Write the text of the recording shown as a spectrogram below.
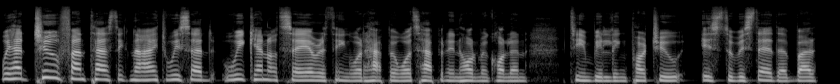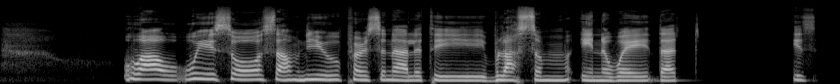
we had two fantastic nights. We said we cannot say everything what happened, what's happened in Holmenkollen team building part two is to be stated, but wow, we saw some new personality blossom in a way that is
